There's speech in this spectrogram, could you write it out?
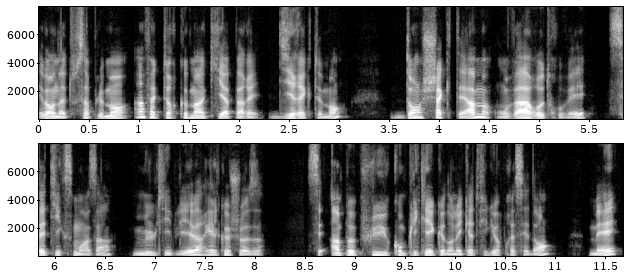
eh ben on a tout simplement un facteur commun qui apparaît directement. Dans chaque terme, on va retrouver 7x-1 multiplié par quelque chose. C'est un peu plus compliqué que dans les cas de figure précédents, mais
